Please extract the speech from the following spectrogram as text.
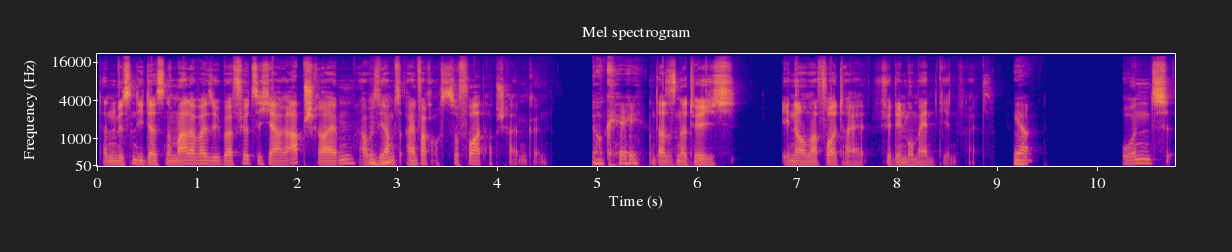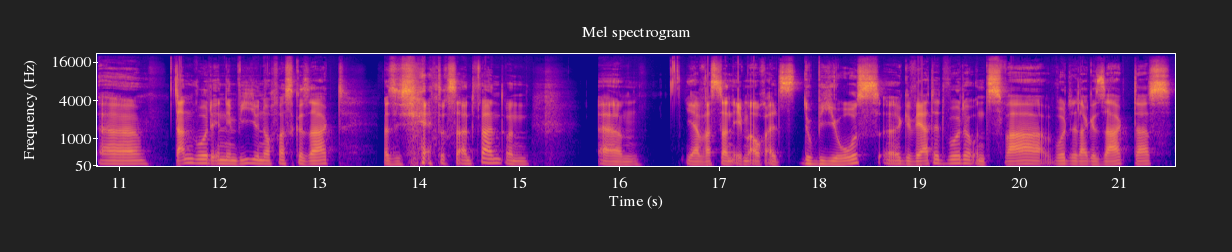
dann müssen die das normalerweise über 40 Jahre abschreiben, aber mhm. sie haben es einfach auch sofort abschreiben können. Okay. Und das ist natürlich enormer Vorteil für den Moment jedenfalls. Ja. Und äh, dann wurde in dem Video noch was gesagt, was ich sehr interessant fand und ähm, ja, was dann eben auch als dubios äh, gewertet wurde. Und zwar wurde da gesagt, dass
